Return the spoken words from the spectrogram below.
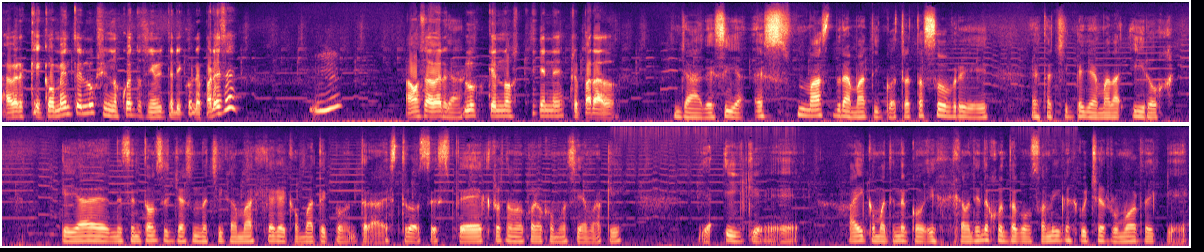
A ver, que comente Lux y nos cuenta, señorita Rico, ¿le parece? Vamos a ver, Lux, qué nos tiene preparado. Ya decía, es más dramático, trata sobre esta chica llamada Iro, que ya en ese entonces ya es una chica mágica que combate contra estos espectros, no me acuerdo cómo se llama aquí, y, que ahí combatiendo, combatiendo junto con su amiga escucha el rumor de que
